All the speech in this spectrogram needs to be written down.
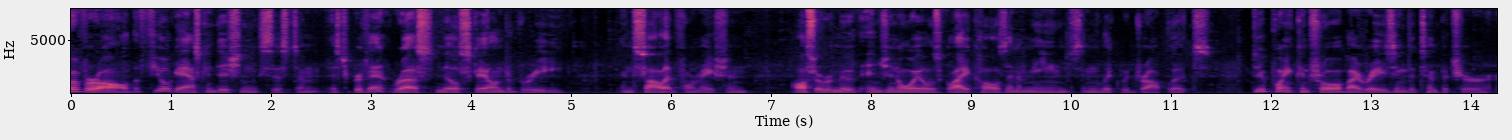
Overall, the fuel gas conditioning system is to prevent rust, mill scale, and debris and solid formation. Also remove engine oils, glycols, and amines and liquid droplets. Dew point control by raising the temperature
